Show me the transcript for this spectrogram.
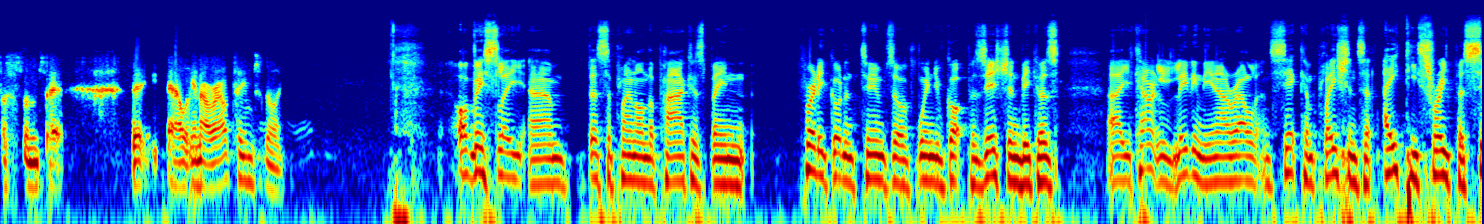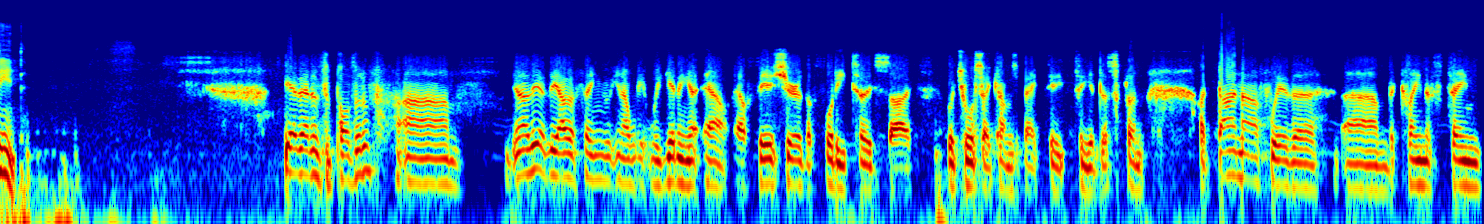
systems that that our NRL team's doing. Obviously, um, discipline on the park has been pretty good in terms of when you've got possession because uh, you're currently leading the NRL in set completions at 83%. Yeah, that is a positive. Um, you know, the, the other thing, you know, we, we're getting our, our fair share of the footy too, so which also comes back to, to your discipline. I don't know if we're the um, the cleanest team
